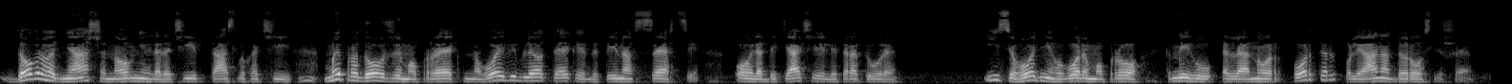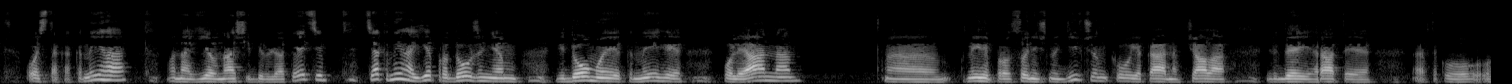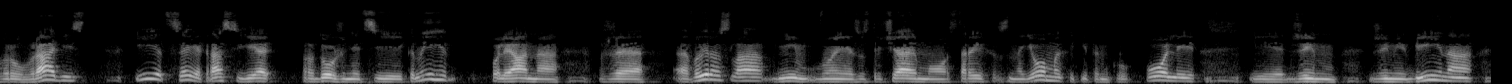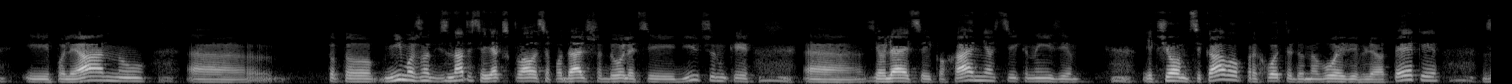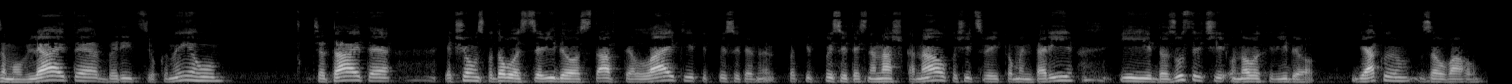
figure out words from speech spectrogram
Доброго дня, шановні глядачі та слухачі. Ми продовжуємо проект нової бібліотеки Дитина в серці, огляд дитячої літератури. І сьогодні говоримо про книгу Елеонор Портер Поліана доросліше. Ось така книга, вона є в нашій бібліотеці. Ця книга є продовженням відомої книги Поліанна, е, книги про сонячну дівчинку, яка навчала людей грати в таку гру в радість. І це якраз є продовження цієї книги. Поліанна вже е, виросла. В ній ми зустрічаємо старих знайомих, і тітоньку Полі, і Джим, Джиммі Біна, і Поліанну. Е, Тобто в ній можна дізнатися, як склалася подальша доля цієї дівчинки. Е, З'являється і кохання в цій книзі. Якщо вам цікаво, приходьте до нової бібліотеки, замовляйте, беріть цю книгу, читайте. Якщо вам сподобалось це відео, ставте лайки, підписуйте, підписуйтесь на наш канал, пишіть свої коментарі і до зустрічі у нових відео. Дякую за увагу!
